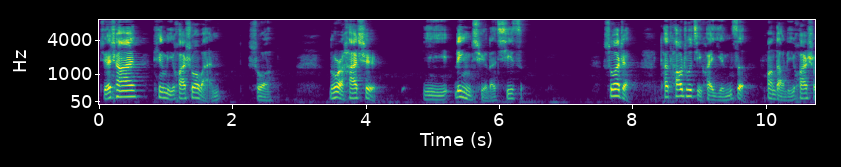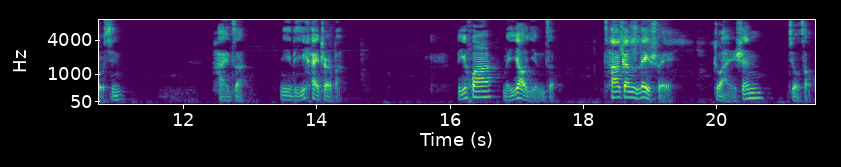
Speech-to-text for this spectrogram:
觉昌安听梨花说完，说：“努尔哈赤已另娶了妻子。”说着，他掏出几块银子，放到梨花手心。孩子，你离开这儿吧。梨花没要银子，擦干了泪水，转身就走。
